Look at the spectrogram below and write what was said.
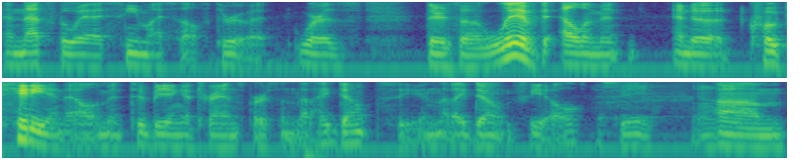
And that's the way I see myself through it. Whereas there's a lived element and a quotidian element to being a trans person that I don't see and that I don't feel. I see. Yeah. Um,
